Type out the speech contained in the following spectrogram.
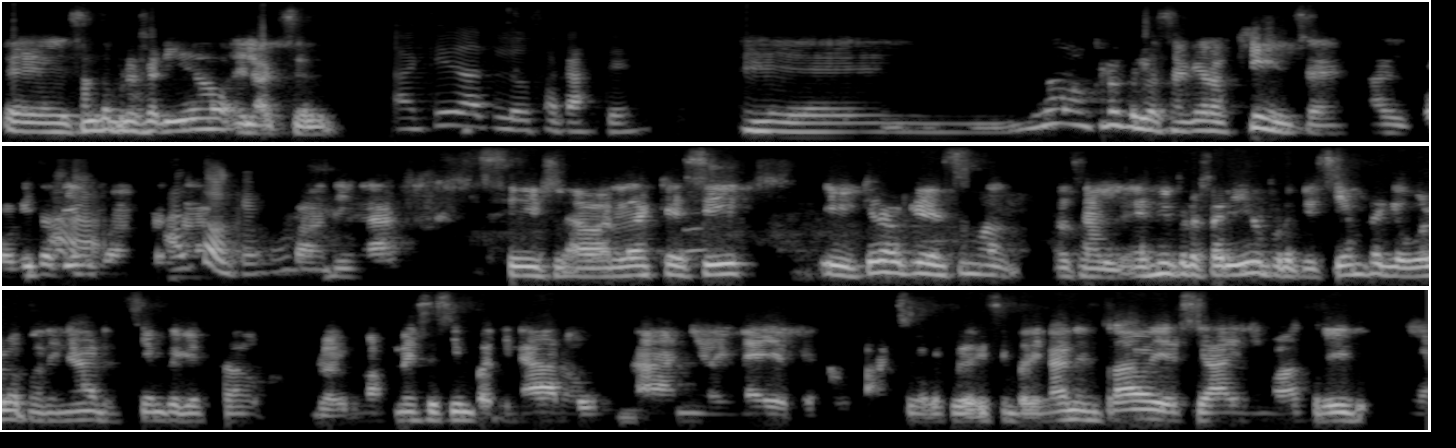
el salto preferido, el Axel. ¿A qué edad lo sacaste? Eh, no, creo que lo saqué a los 15, al poquito ah, tiempo. Al toque. Sí, la verdad es que sí. Y creo que es, o sea, es mi preferido porque siempre que vuelvo a patinar, siempre que he estado algunos meses sin patinar o un año y medio, que es lo máximo que sin patinar, entraba y decía, ay, no me va a salir ni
